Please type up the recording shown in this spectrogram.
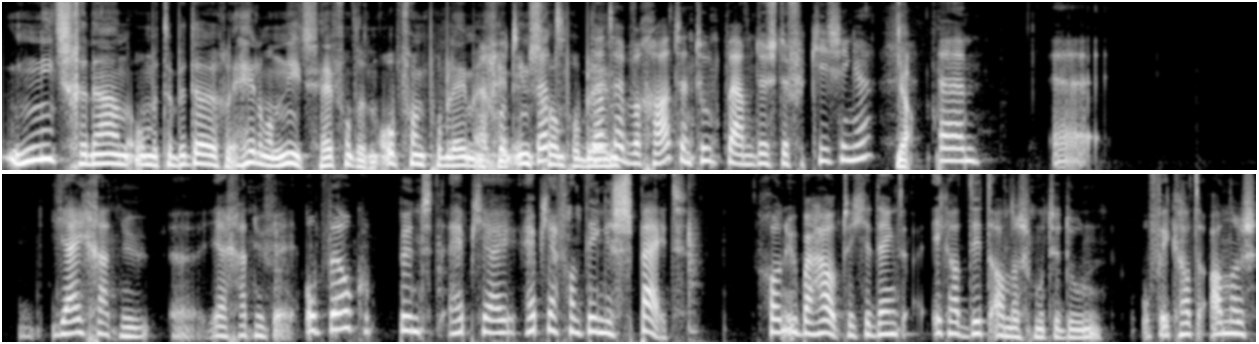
niets gedaan om het te beteugelen. Helemaal niets. Hij vond het een opvangprobleem en geen instroomprobleem. Dat, dat, hebben we gehad. En toen kwamen dus de verkiezingen. Ja. Um, uh, jij, gaat nu, uh, jij gaat nu... Op welk punt heb jij, heb jij van dingen spijt? Gewoon überhaupt. Dat je denkt, ik had dit anders moeten doen. Of ik had anders...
